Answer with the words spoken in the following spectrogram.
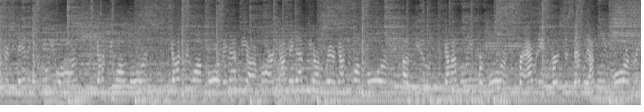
understanding of who you are. God, we want more. God, we want more. May that be our heart. God, may that be our prayer. God, we want more of you. God, I believe for more for Aberdeen First Assembly. I believe more for each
